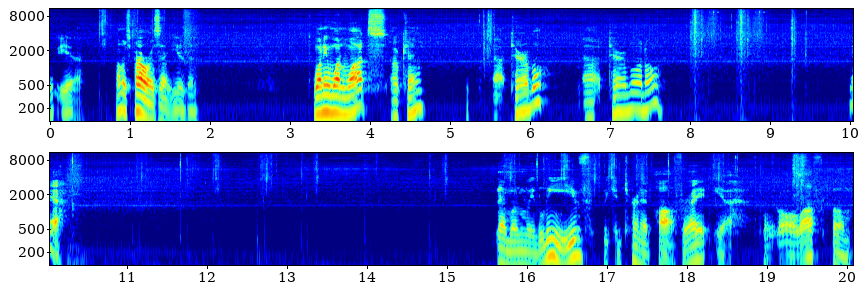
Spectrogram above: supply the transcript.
Oh, yeah. How much power is that using? 21 watts. Okay. Not terrible. Not terrible at all. Yeah. Then when we leave, we can turn it off, right? Yeah. Turn it all off. Boom.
